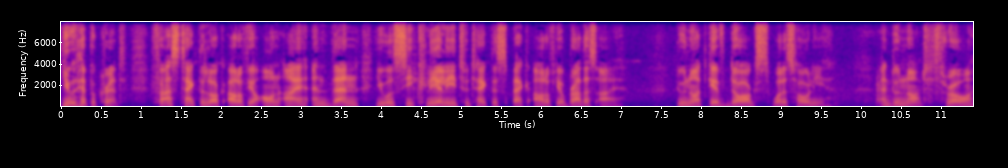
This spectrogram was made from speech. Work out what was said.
You hypocrite, first take the log out of your own eye, and then you will see clearly to take the speck out of your brother's eye. Do not give dogs what is holy, and do not throw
